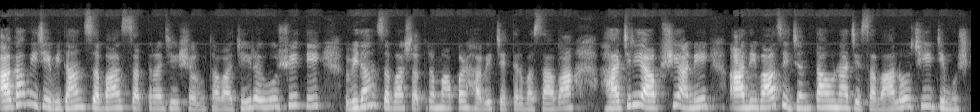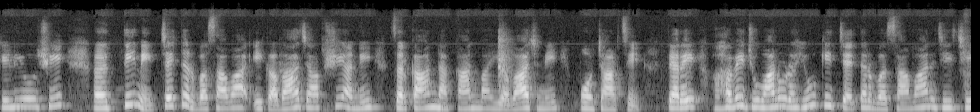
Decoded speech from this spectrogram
આગામી જે વિધાનસભા સત્ર જે શરૂ થવા જઈ રહ્યું છે તે વિધાનસભા સત્રમાં પણ હવે ચેતર વસાવા હાજરી આપશે અને આદિવાસી જનતાઓના જે સવાલો છે, જે મુશ્કેલીઓ છે તેને ચેતર વસાવા એક અવાજ આપશે અને સરકારના કાનમાં એ અવાજને પહોંચાડશે. ત્યારે હવે જોવાનું રહ્યું કે ચેતર વસાવા જે છે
